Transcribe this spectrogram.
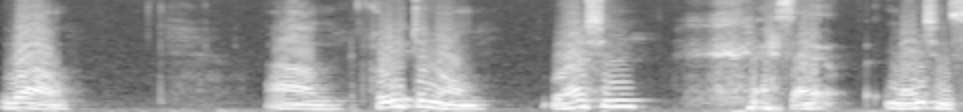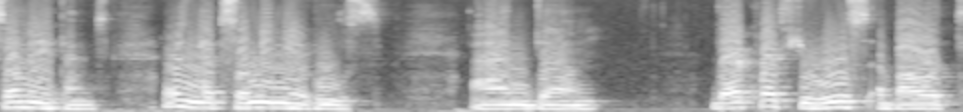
Well, um, for you to know, Russian, as I mentioned so many times, Russian got so many rules, and um, there are quite few rules about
